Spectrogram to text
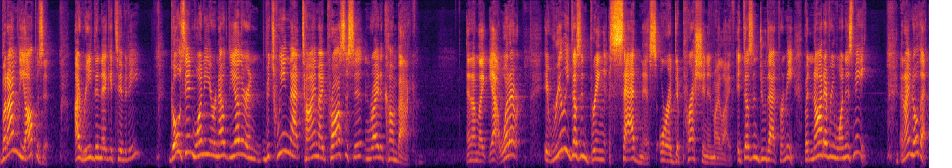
But I'm the opposite. I read the negativity, goes in one ear and out the other, and between that time, I process it and write a comeback. And I'm like, yeah, whatever. It really doesn't bring sadness or a depression in my life. It doesn't do that for me. But not everyone is me. And I know that.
